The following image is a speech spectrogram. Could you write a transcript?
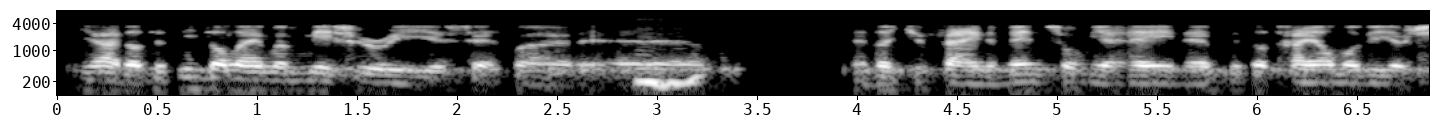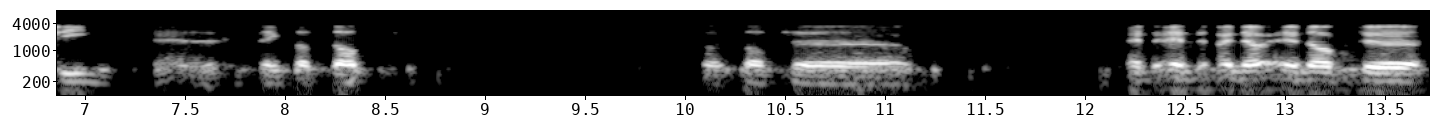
ja, dat het niet alleen maar misery is, zeg maar. Mm-hmm. En dat je fijne mensen om je heen hebt. Dat ga je allemaal weer zien. ik denk dat dat. dat, dat en, en, en, en ook de,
